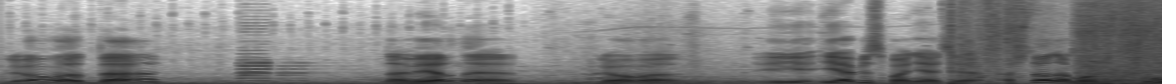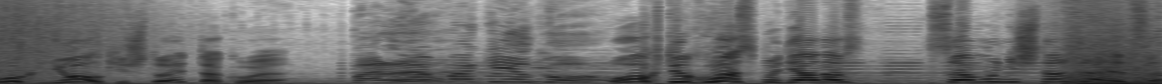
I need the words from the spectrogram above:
клево, да? Наверное, клево. И- Я без понятия. А что она может? Ух, елки, что это такое? Пора в могилку! Ох ты, господи, она самоуничтожается!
